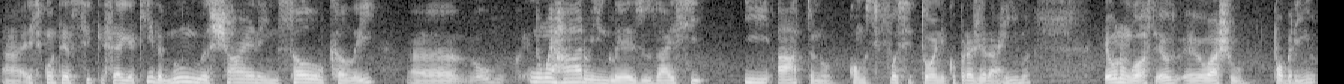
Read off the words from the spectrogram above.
Uh, esse contexto segue aqui: The moon was shining sulkily. Uh, não é raro em inglês usar esse i átono como se fosse tônico para gerar rima. Eu não gosto, eu, eu acho pobrinho,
